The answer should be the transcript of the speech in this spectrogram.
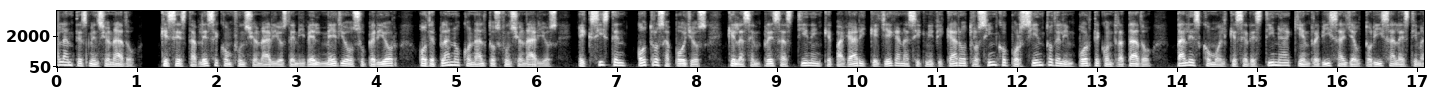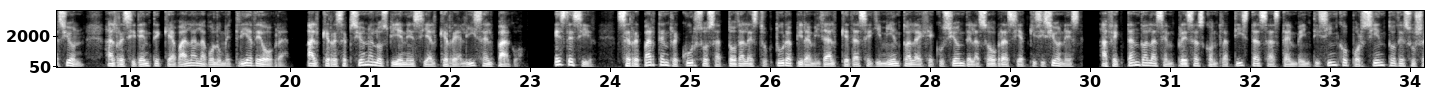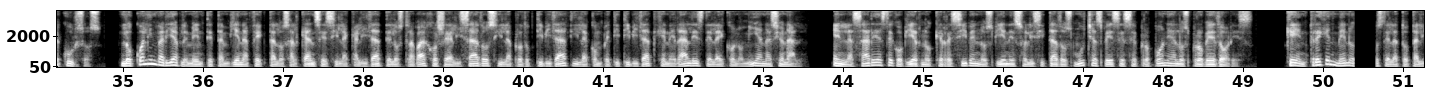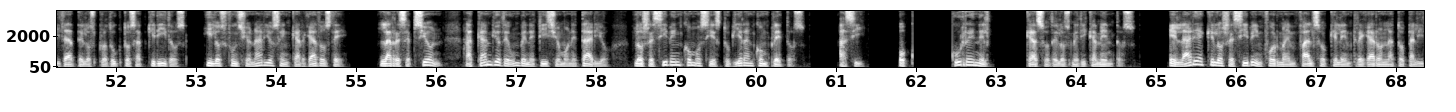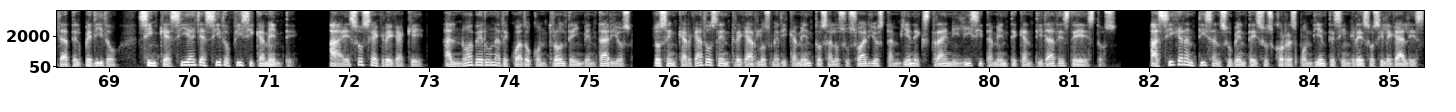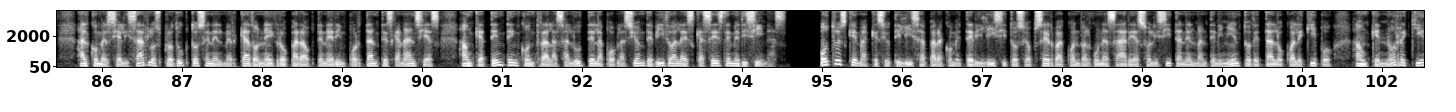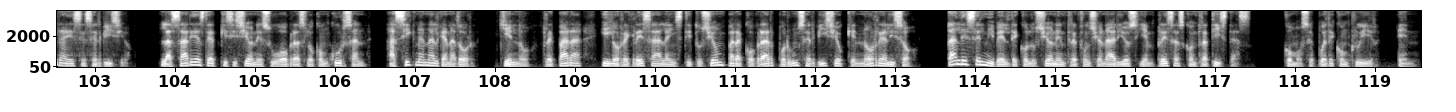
antes mencionado, que se establece con funcionarios de nivel medio o superior o de plano con altos funcionarios, existen otros apoyos que las empresas tienen que pagar y que llegan a significar otro 5% del importe contratado, tales como el que se destina a quien revisa y autoriza la estimación, al residente que avala la volumetría de obra, al que recepciona los bienes y al que realiza el pago. Es decir, se reparten recursos a toda la estructura piramidal que da seguimiento a la ejecución de las obras y adquisiciones, afectando a las empresas contratistas hasta en 25% de sus recursos, lo cual invariablemente también afecta los alcances y la calidad de los trabajos realizados y la productividad y la competitividad generales de la economía nacional. En las áreas de gobierno que reciben los bienes solicitados muchas veces se propone a los proveedores que entreguen menos de la totalidad de los productos adquiridos y los funcionarios encargados de la recepción, a cambio de un beneficio monetario, los reciben como si estuvieran completos. Así, ocurre en el caso de los medicamentos. El área que los recibe informa en falso que le entregaron la totalidad del pedido, sin que así haya sido físicamente. A eso se agrega que, al no haber un adecuado control de inventarios, los encargados de entregar los medicamentos a los usuarios también extraen ilícitamente cantidades de estos. Así garantizan su venta y sus correspondientes ingresos ilegales al comercializar los productos en el mercado negro para obtener importantes ganancias, aunque atenten contra la salud de la población debido a la escasez de medicinas. Otro esquema que se utiliza para cometer ilícitos se observa cuando algunas áreas solicitan el mantenimiento de tal o cual equipo, aunque no requiera ese servicio. Las áreas de adquisiciones u obras lo concursan, asignan al ganador, quien lo repara y lo regresa a la institución para cobrar por un servicio que no realizó. Tal es el nivel de colusión entre funcionarios y empresas contratistas. Como se puede concluir, en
